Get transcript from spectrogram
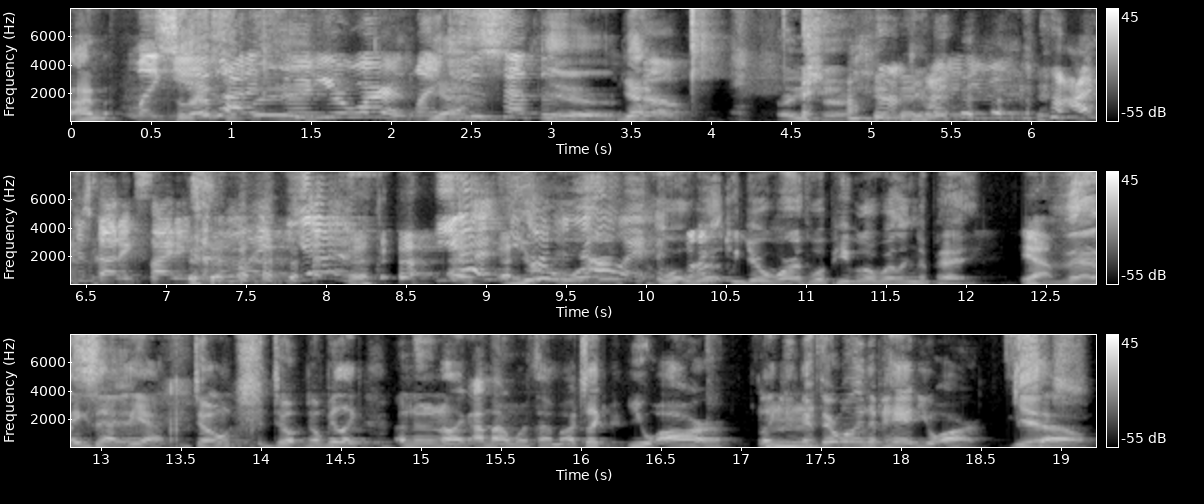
I'm Like So you that's the gotta thing. set your word. Like Yes. you set the Yeah. Yeah. So, Are you sure? I, didn't even, I just got excited. I'm like, yes, yes, you You're gotta know worth it. what, what you're worth what people are willing to pay. Yeah. That's exactly it. yeah. Don't don't don't be like oh, no no no like I'm not worth that much. Like you are. Like Mhm. if they're willing to pay it, you are. Yes. So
